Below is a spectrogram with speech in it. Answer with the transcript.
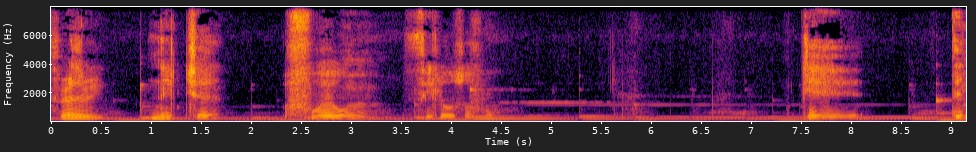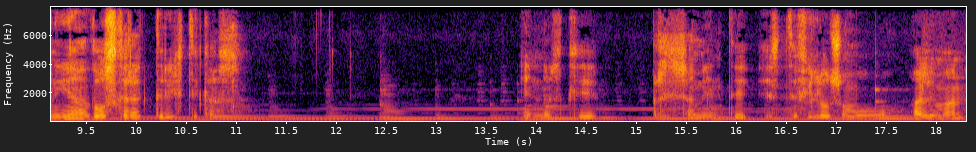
Friedrich Nietzsche fue un filósofo que tenía dos características en las que precisamente este filósofo alemán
